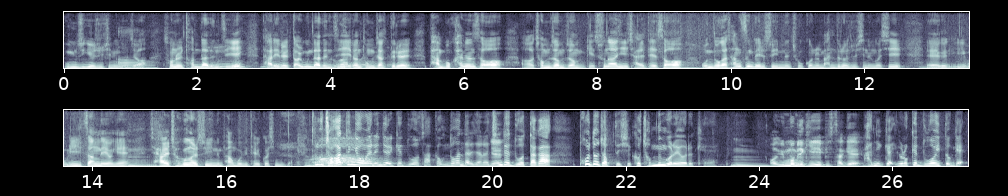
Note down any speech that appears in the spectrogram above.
움직여 주시는 거죠. 손을 턴다든지 다리를 떨군다든지 이런 동작들을 반복하면서 어, 점점점 이렇게 순환이 잘 돼서 온도가 상승될 수 있는 조건을 만들어 주시는 것이 예, 그, 이 우리 일상 내용에 잘 적응할 수 있는 방법이 될 것입니다. 그리고 저 같은 경우에는 이제 이렇게 누워서 아까 운동한다 그러잖아요. 예. 침대 에 누웠다가 폴더 접듯이 그거 접는 거래요 이렇게. 어, 윗몸 이렇게 비슷하게. 아니 그러니까 이렇게 누워 있던 게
